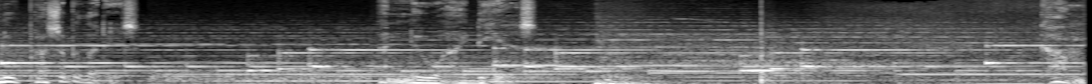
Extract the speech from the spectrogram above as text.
new possibilities, and new ideas. Come,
